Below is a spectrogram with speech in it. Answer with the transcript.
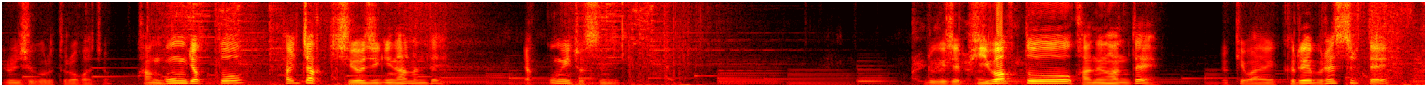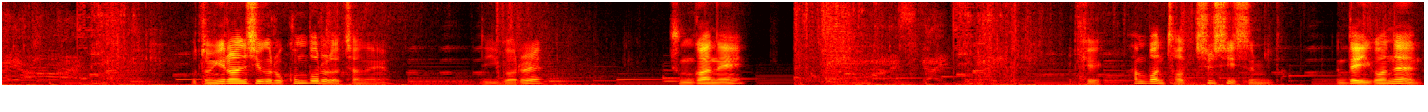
이런 식으로 들어가죠. 강공격도 살짝 지어지긴 하는데 약공이 좋습니다. 그리고 이제 비밥도 가능한데 이렇게 만약에 그랩을 했을 때 보통 이런 식으로 콤보를 넣잖아요. 근데 이거를 중간에 이렇게 한 번 더 칠 수 있습니다. 근데 이거는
